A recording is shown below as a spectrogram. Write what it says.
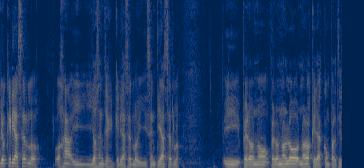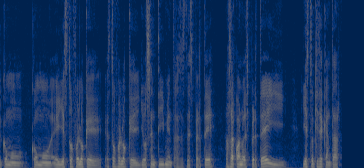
yo quería hacerlo, ajá, y yo sentía que quería hacerlo y sentía hacerlo. Y, pero no, pero no lo, no lo quería compartir como, como, hey, esto fue lo que, esto fue lo que yo sentí mientras desperté, o sea, cuando desperté y, y esto quise cantar.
